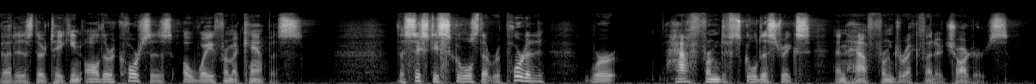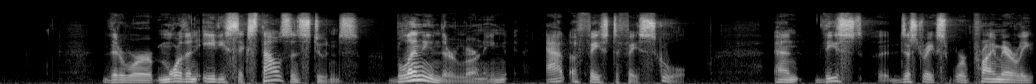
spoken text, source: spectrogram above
That is, they're taking all their courses away from a campus. The 60 schools that reported were half from school districts and half from direct funded charters. There were more than 86,000 students blending their learning at a face-to-face -face school. And these districts were primarily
